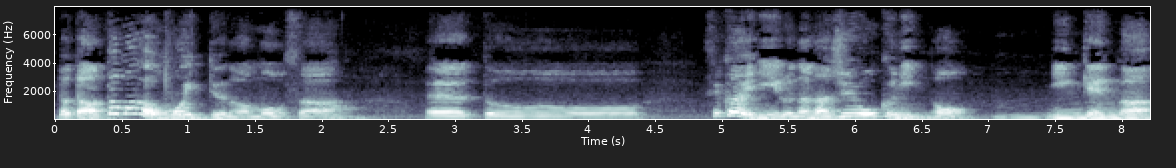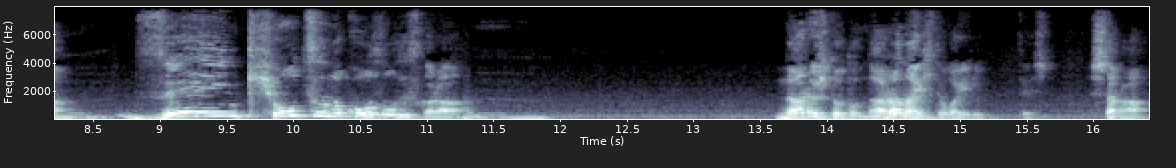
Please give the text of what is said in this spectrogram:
だって頭が重いっていうのはもうさ、えーっと世界にいる70億人のうん。人間が全員共通の構造ですからうん。なる人とならない人がいるってししたら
